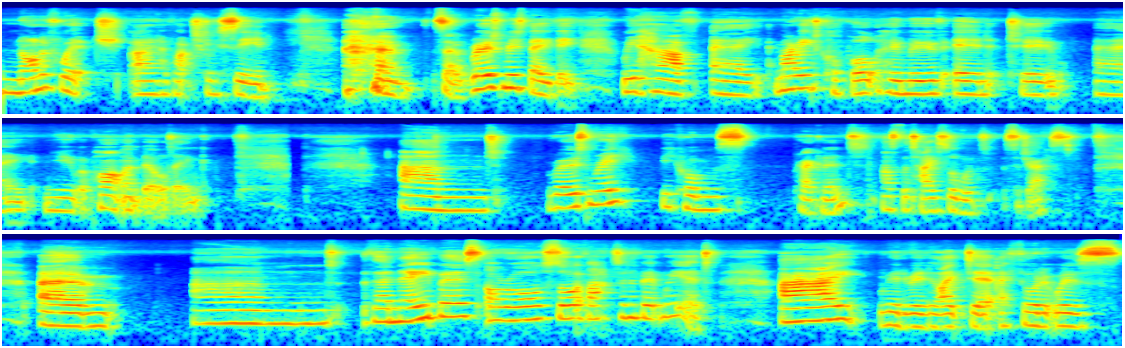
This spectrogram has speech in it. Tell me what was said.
none of which I have actually seen. Um, so, Rosemary's Baby, we have a married couple who move into a new apartment building, and Rosemary becomes pregnant, as the title would suggest. Um, and their neighbours are all sort of acting a bit weird. I really, really liked it. I thought it was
